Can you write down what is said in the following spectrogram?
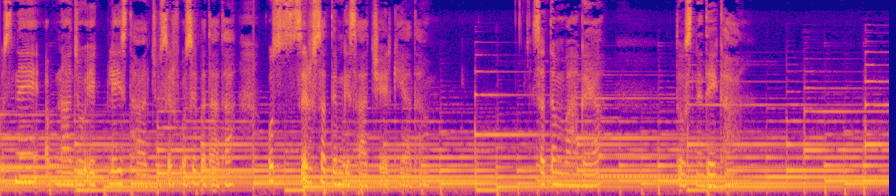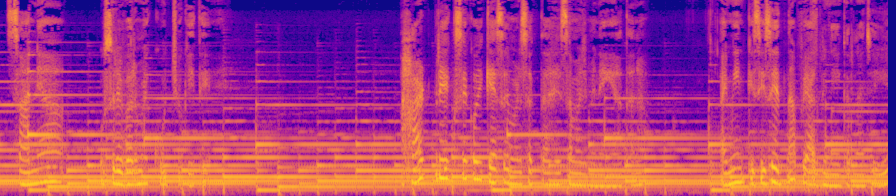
उसने अपना जो एक प्लेस था जो सिर्फ़ उसे पता था वो सिर्फ़ सत्यम के साथ शेयर किया था। सत्यम वहाँ गया तो उसने देखा सान्या उस रिवर में कूद चुकी थी। हार्ट ब्रेक से कोई कैसे मर सकता है समझ में नहीं आता ना। आई I मीन mean, किसी से इतना प्यार भी नहीं करना चाहिए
